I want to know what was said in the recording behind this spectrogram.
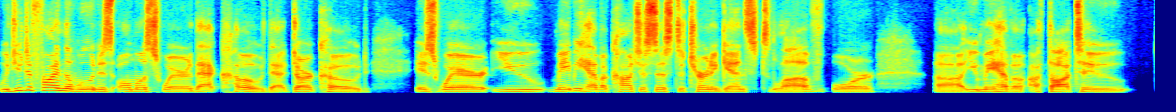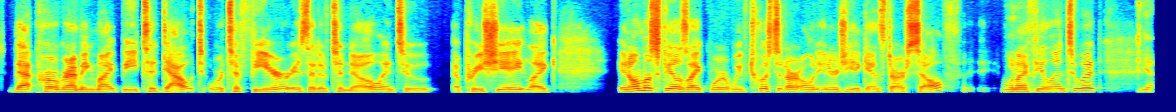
would you define the wound as almost where that code, that dark code, is where you maybe have a consciousness to turn against love, or uh, you may have a, a thought to that programming might be to doubt or to fear instead of to know and to appreciate like it almost feels like where we've twisted our own energy against ourself when i feel into it Yeah.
